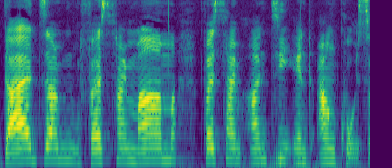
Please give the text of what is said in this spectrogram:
dads, um, first time mom, first time auntie and uncles.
